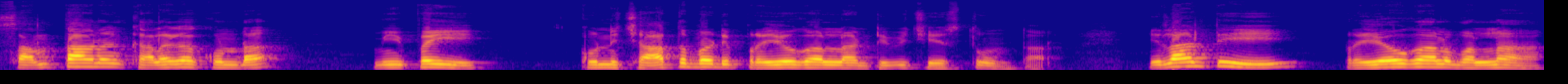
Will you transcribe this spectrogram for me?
సంతానం కలగకుండా మీపై కొన్ని చేతబడి ప్రయోగాలు లాంటివి చేస్తూ ఉంటారు. ఇలాంటి ప్రయోగాల వల్ల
